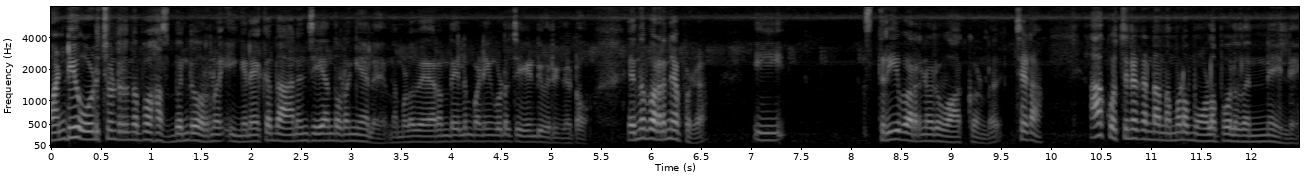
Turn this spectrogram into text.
വണ്ടി ഓടിച്ചുകൊണ്ടിരുന്നപ്പോൾ ഹസ്ബൻഡ് പറഞ്ഞു ഇങ്ങനെയൊക്കെ ദാനം ചെയ്യാൻ തുടങ്ങിയാലേ നമ്മൾ വേറെ എന്തെങ്കിലും പണിയും കൂടെ ചെയ്യേണ്ടി വരും കേട്ടോ. എന്ന് പറഞ്ഞപ്പോൾ ഈ സ്ത്രീ പറഞ്ഞൊരു വാക്കുണ്ട് ചേട്ടാ ആ കൊച്ചിനെ കണ്ടാൽ നമ്മുടെ മോളെ പോലെ തന്നെ ഇല്ലേ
